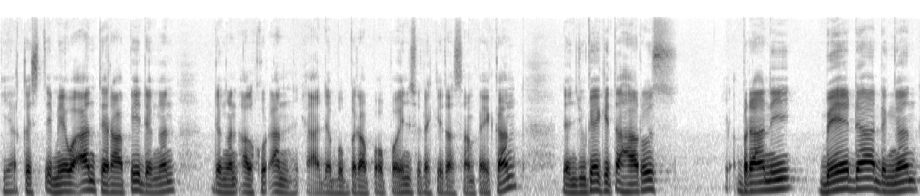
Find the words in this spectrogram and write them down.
ya keistimewaan terapi dengan dengan Al-Qur'an. Ya, ada beberapa poin sudah kita sampaikan dan juga kita harus berani beda dengan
